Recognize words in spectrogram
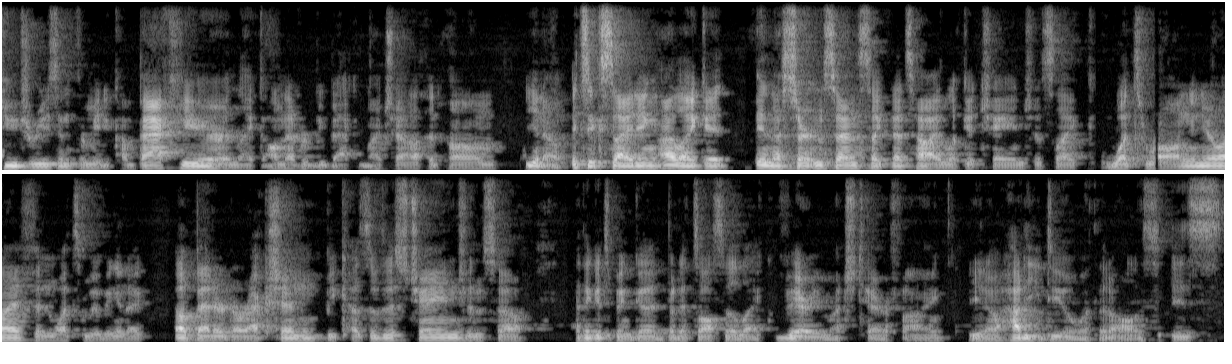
huge reason for me to come back here, and like I'll never be back in my childhood home. You know, it's exciting. I like it in a certain sense. Like that's how I look at change. It's like what's wrong in your life and what's moving in a, a better direction because of this change, and so. I think it's been good, but it's also like very much terrifying. You know, how do you deal with it all is, is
